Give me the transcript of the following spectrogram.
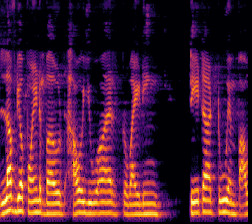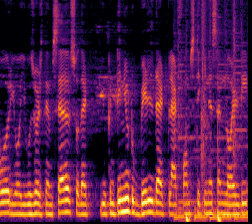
loved your point about how you are providing data to empower your users themselves so that you continue to build that platform stickiness and loyalty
